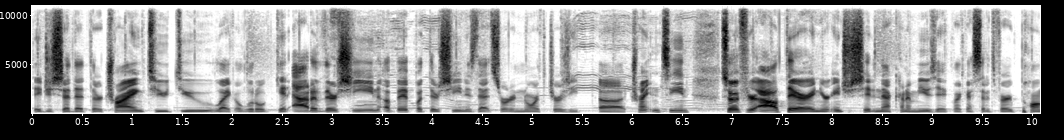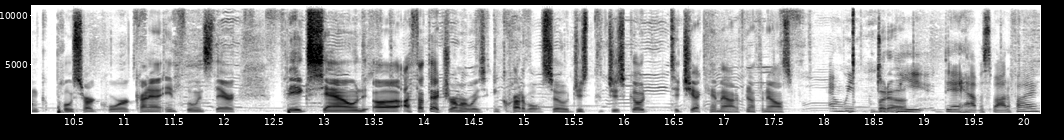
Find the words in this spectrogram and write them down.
They just said that they're trying to do like a little get out of their scene a bit, but their scene is that sort of North Jersey uh, Trenton scene. So if you're out there and you're interested in that kind of music, like I said, it's very punk, post-hardcore kind of influence there. Big sound. Uh, I thought that drummer was incredible. So just just go to check him out if nothing else. And we, But, uh, we they have a Spotify.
